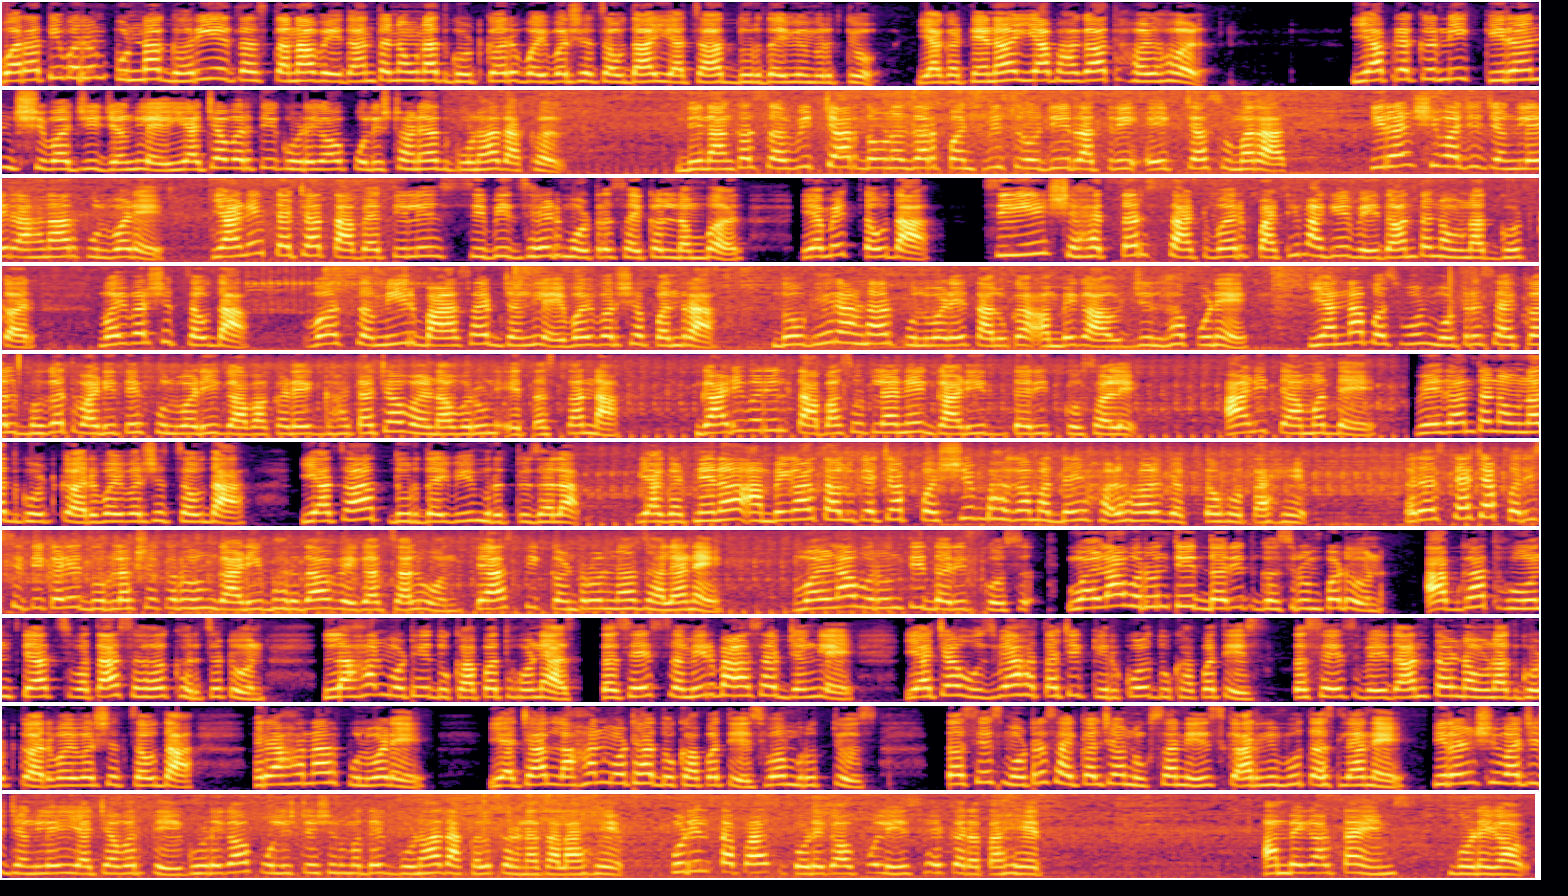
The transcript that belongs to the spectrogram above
वरातीवरून पुन्हा घरी येत असताना वेदांत नवनाथ घोटकर वैवर्ष चौदा याचा दुर्दैवी मृत्यू. या घटनेनं या भागात हळहळ. या प्रकरणी किरण शिवाजी जंगले याच्यावरती घोडेगाव पोलीस ठाण्यात गुन्हा दाखल. दिनांक सव्वीस चार दोन हजार पंचवीस रोजी रात्री एकच्या सुमारास किरण शिवाजी जंगले राहणार फुलवडे याने त्याच्या ताब्यातील CB Z motorcycle number M H चौदा सी शहात्तर साठवर पाठीमागे वेदांत नवनाथ घोटकर वय वर्ष चौदा व समीर बाळासाहेब जंगले वय वर्ष पंधरा. दोघे राहणार फुलवडे तालुका आंबेगाव जिल्हा पुणे. यांना बसवून मोटरसायकल भगतवाडी ते फुलवडी गावाकडे घाटाच्या वळणावरून येत असताना गाडीवरील ताबा सुटल्याने गाडी दरीत कोसळले. आणि त्यामध्ये वेदांत नवनाथ घोटकर वय वर्ष चौदा याचा दुर्दैवी मृत्यू झाला. या घटनेनं आंबेगाव तालुक्याच्या पश्चिम भागामध्ये हळहळ व्यक्त होत आहे. रस्त्याच्या परिस्थितीकडे दुर्लक्ष करून गाडी भरधाव वेगात चालवून त्यास ती कंट्रोल न झाल्याने वळणावरून ती दरीत कोस वळणावरून ती दरीत घसरून पडून अपघात होऊन त्यात स्वतःसह खर्चटून लहान मोठे दुखापत होण्यास तसेच समीर बाळासाहेब जंगले याच्या उजव्या हाताची किरकोळ दुखापतीस तसेच वेदांत नवनाथ घोटकर वय वर्ष चौदा राहणार फुलवडे याच्या लहान मोठ्या दुखापतीस व मृत्यूस तसेच मोटरसायकलच्या नुकसानीस कारणीभूत असल्याने किरण शिवाजी जंगले याच्यावरती घोडेगाव पोलीस स्टेशनमध्ये गुन्हा दाखल करण्यात आला आहे. पुढील तपास घोडेगाव पोलीस हे करत आहेत. आंबेगाव टाइम्स घोडेगाव.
